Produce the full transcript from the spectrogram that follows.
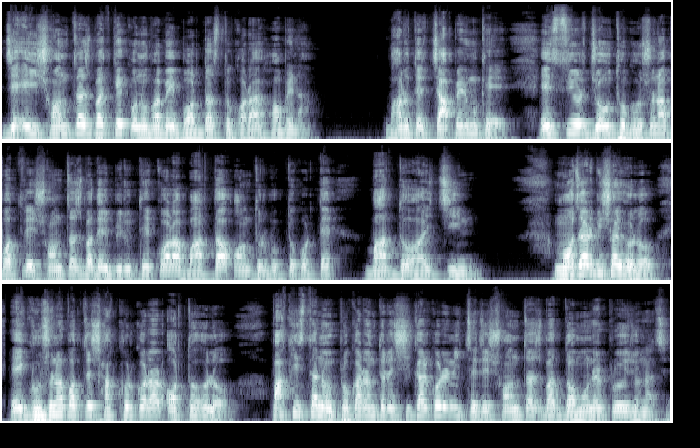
যে এই সন্ত্রাসবাদকে কোনোভাবেই বরদাস্ত করা হবে না। ভারতের চাপের মুখে এসসিওর যৌথ ঘোষণাপত্রে সন্ত্রাসবাদের বিরুদ্ধে করা বার্তা অন্তর্ভুক্ত করতে বাধ্য হয় চীন। মজার বিষয় হলো, এই ঘোষণাপত্রে স্বাক্ষর করার অর্থ হলো, পাকিস্তানও প্রকারান্তরে স্বীকার করে নিচ্ছে যে সন্ত্রাসবাদ দমনের প্রয়োজন আছে,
